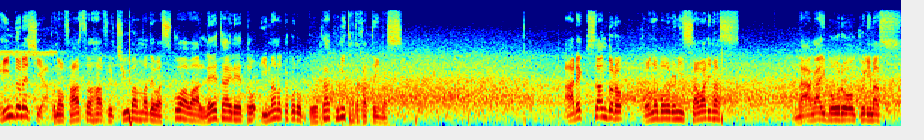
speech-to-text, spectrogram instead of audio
インドネシアこのファーストハーフ中盤まではスコアは0対0と今のところ互角に戦っています。アレクサンドロこのボールに触ります。長いボールを送ります。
